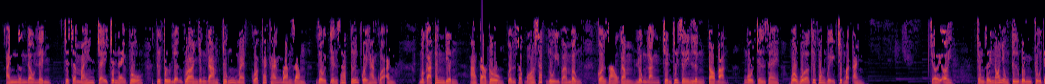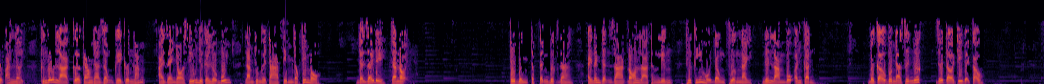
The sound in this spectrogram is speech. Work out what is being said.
Anh ngẩng đầu lên, chiếc xe máy chạy trên nẻo phố, từ từ lượn qua những đám thúng mệt của các hàng bán rong rồi tiến sát tới quầy hàng của anh. Một gã thanh niên, áo cao tô, quần sọc bó sát đùi và mông, con dao găm lùng lẳng trên chiếc dây lưng to bản, ngồi trên xe, hùa vừa cái phong bì trước mặt anh. Trời ơi, trong giấy nói ông Tư Bình chủ tiệm ăn lợi, cứ ngỡ là cửa cao nhà rộng ghê gớm lắm, ai dè nhỏ xíu như cái lỗ mũi, làm cho người ta tìm đọc tím mổ. Nhận giấy đi, cha nội. Tư Bình tập tĩnh bước ra, anh đã nhận ra đó là thằng Liếng, thư ký hội đồng phường này nên làm bộ ân cần. Mời cậu vô nhà xây nước, giấy tờ chi vậy cậu?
